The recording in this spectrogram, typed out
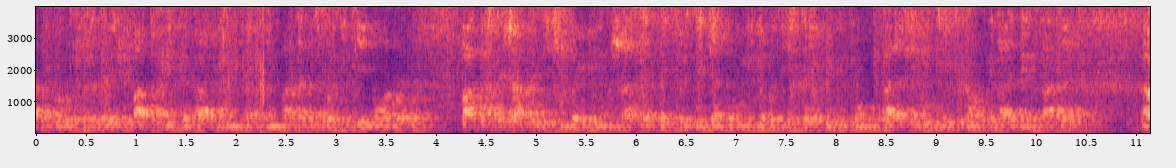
articolul 134 literal, în baza dispoziției numărul 472 din 6 a 12 a 2023 privind convocarea ședinței extraordinare de dată a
